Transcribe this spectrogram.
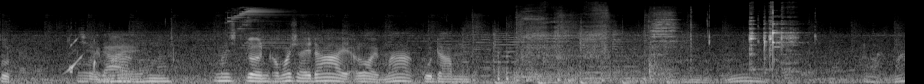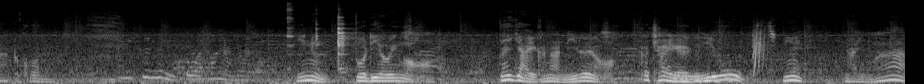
สุดๆใช้ได้มากใช่ไหม ไม่เกินคำว่าใช้ได้ อร่อยมากปูดำอื้อหืออร่อยมากทุกคนนี่คือหนึ่งตัวเท่านั้นนะนี่หนึ่งตัวเดียวเองเหรอ ได้ใหญ่ขนาดนี้เลยเหรอก็ใช่ไงโอ้โหนี่ใหญ่มาก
